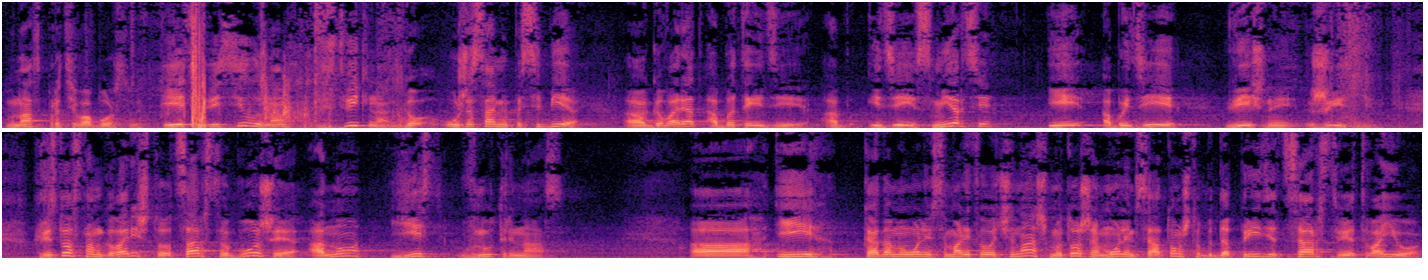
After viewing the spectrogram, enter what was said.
в нас противоборствуют. И эти две силы нам действительно уже сами по себе э, говорят об этой идее, об идее смерти и об идее вечной жизни. Христос нам говорит, что Царство Божие, оно есть внутри нас. А, и когда мы молимся молитвой «Отче наш», мы тоже молимся о том, чтобы «да придет Царствие Твое».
